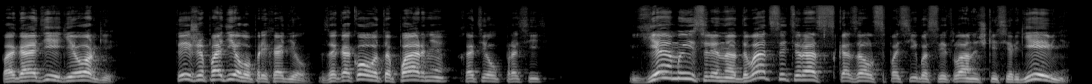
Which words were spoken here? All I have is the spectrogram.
«Погоди, Георгий, ты же по делу приходил, за какого-то парня хотел просить». Я мысленно двадцать раз сказал спасибо Светланочке Сергеевне,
